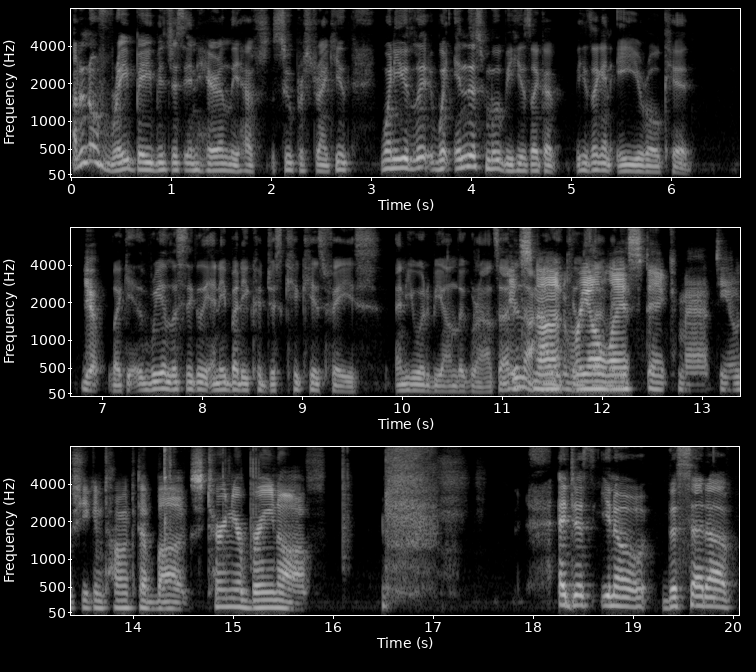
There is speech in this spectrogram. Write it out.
I don't know if rape babies just inherently have super strength. He when you li- in this movie, he's like a he's like an eight year old kid. Yep. Like realistically, anybody could just kick his face and he would be on the ground. So I It's know not kills that realistic, Matt. You know, she can talk to bugs. Turn your brain off. and just you know the setup,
